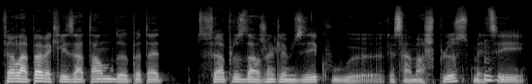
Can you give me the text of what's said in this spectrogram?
faire la paix avec les attentes de peut-être faire plus d'argent que la musique ou euh, que ça marche plus. Mais tu sais,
